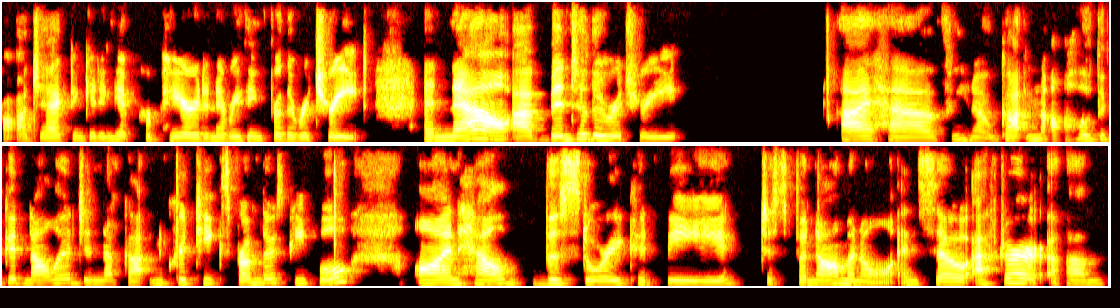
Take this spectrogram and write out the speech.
project and getting it prepared and everything for the retreat. And now I've been to the retreat I have, you know, gotten all of the good knowledge and I've gotten critiques from those people on how the story could be just phenomenal. And so after um,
